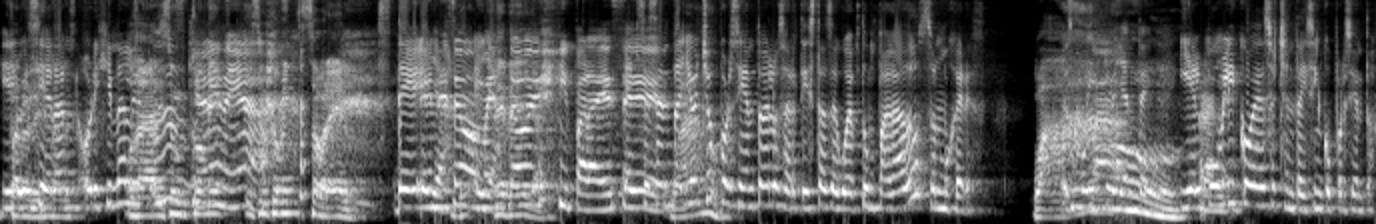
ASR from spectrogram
y Para lo hicieran originales. O sea, es un cómic, sobre él. de En ese momento De ella. y para ese. El 68% de los artistas de Webtoon pagados son mujeres. Wow. Es muy Wow. incluyente. Y el público es 85%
